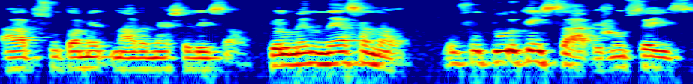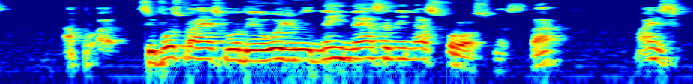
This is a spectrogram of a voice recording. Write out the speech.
a absolutamente nada nesta eleição. Pelo menos nessa não. No futuro, quem sabe, não sei. Se fosse para responder hoje, nem nessa nem nas próximas, tá? Mas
